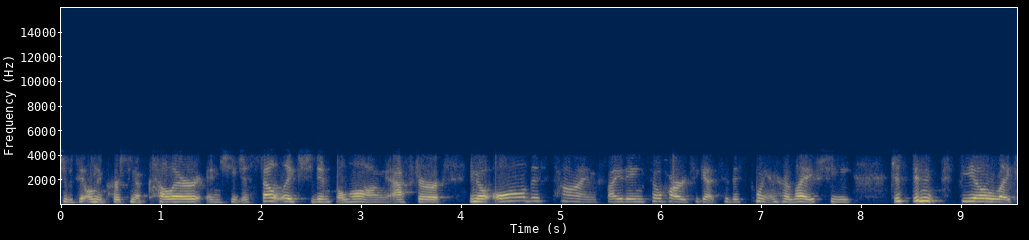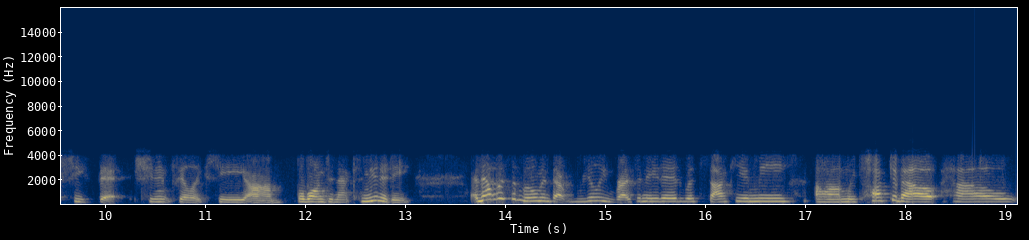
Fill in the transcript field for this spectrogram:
she was the only person of color and she just felt like she didn't belong after you know all this time fighting so hard to get to this point in her life she just didn't feel like she fit she didn't feel like she um, belonged in that community and that was the moment that really resonated with Saqi and me. Um, we talked about how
